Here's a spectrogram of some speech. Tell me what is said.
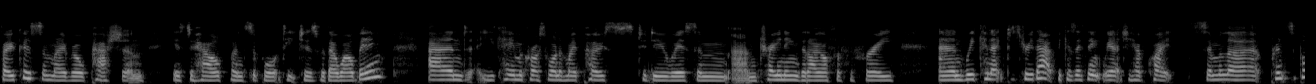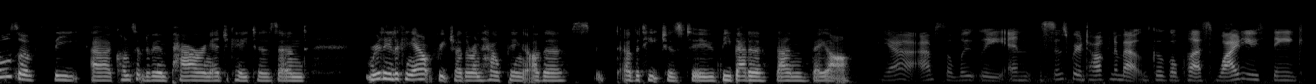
focus and my real passion is to help and support teachers with their well-being and you came across one of my posts to do with some um, training that I offer for free. And we connected through that because I think we actually have quite similar principles of the uh, concept of empowering educators and really looking out for each other and helping other other teachers to be better than they are. Yeah, absolutely. And since we're talking about Google Plus, why do you think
